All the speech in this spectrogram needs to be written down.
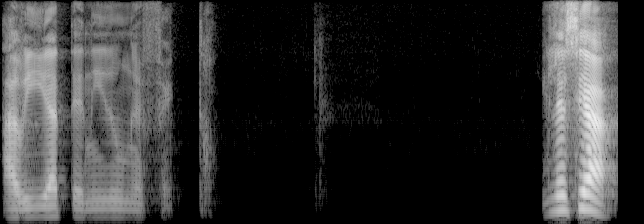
había tenido un efecto. Iglesia,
